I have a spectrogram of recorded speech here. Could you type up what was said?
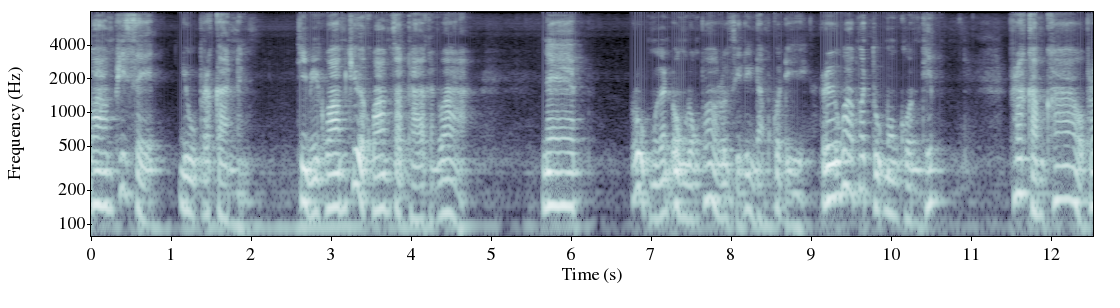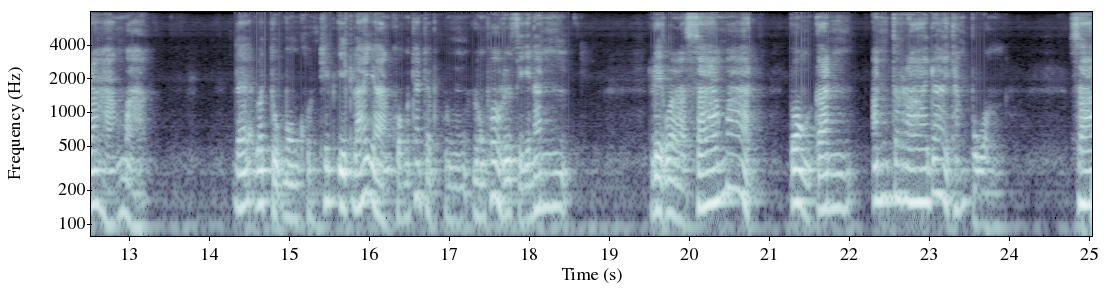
ความพิเศษอยู่ประการหนึ่ง ที่มีความเชื่อความศรัทธากันว่า แนบรูปเหมือนองค์หลวงพ่อฤาษีลิงดำก็ดี หรือว่าวัตถุมงคลทิพย์พระคำข้าวพระหางหมาก และวัตถุมงคลทิพย์อีกหลายอย่างของท่านเจ้าคุณหลวงพ่อฤาษีนั้น เรียกว่าสามารถป้องกันอันตรายได้ทั้งปวง สา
